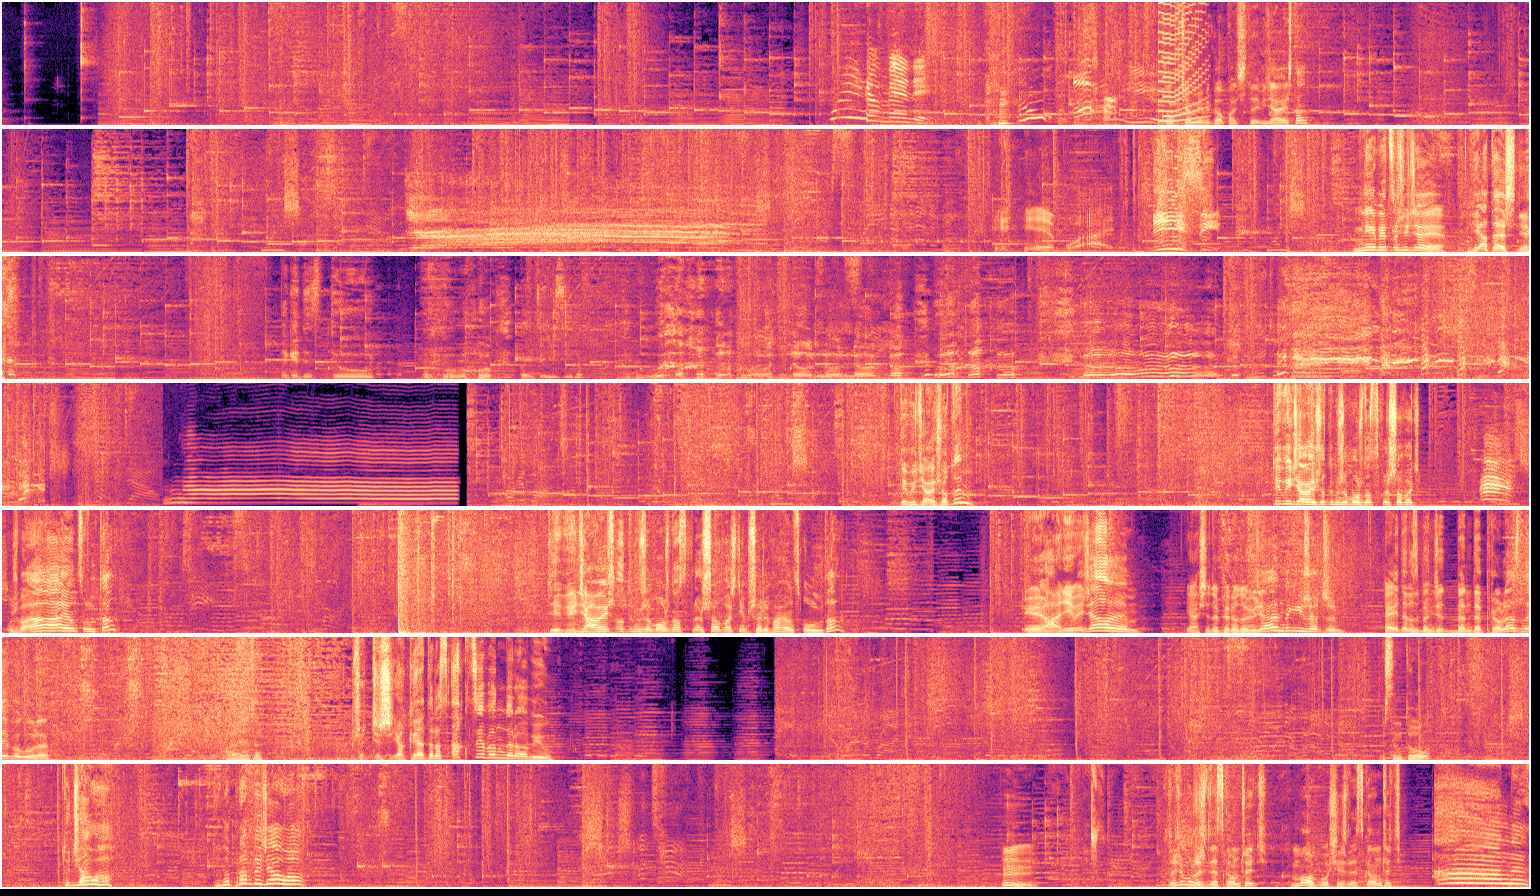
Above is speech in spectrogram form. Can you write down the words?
Chłop chciał mnie wykopać, ty widziałeś to? Yeah, boy. Easy. Nie wie co się dzieje. Ja też nie. Wait till you see the. no, no, no, no. Ty wiedziałeś o tym? Ty wiedziałeś o tym, że można sfreszować... Używając ulta? Ty wiedziałeś o tym, że można sfreszować nie przerywając ulta? Ja nie wiedziałem. Ja się dopiero dowiedziałem takich rzeczy. Ej, teraz będzie, będę pro Leslie w ogóle. Ale ja to... Przecież jakie ja teraz akcje będę robił? Jestem tu. To działa! To naprawdę działa! Hmm. To się może źle skończyć. Mogło się źle skończyć, ale...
